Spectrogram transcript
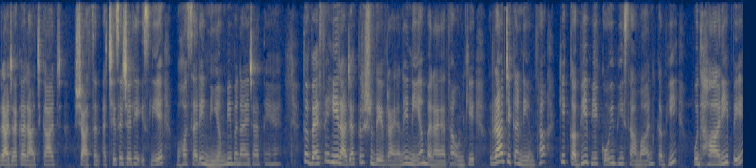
राजा का राजकाज शासन अच्छे से चले, इसलिए बहुत सारे नियम भी बनाए जाते हैं। तो वैसे ही राजा कृष्णदेव राय ने नियम बनाया था, उनके राज्य का नियम था कि कभी भी कोई भी सामान कभी उधारी पे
